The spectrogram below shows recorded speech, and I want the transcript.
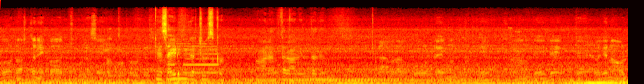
రోడ్ వస్తున్నాయి కావచ్చు ఈ సైడ్కి ఇక్కడ చూసుకో. వాళ్ళు వెళ్తారు వాళ్ళు ఎలాగైనా అవుట్.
